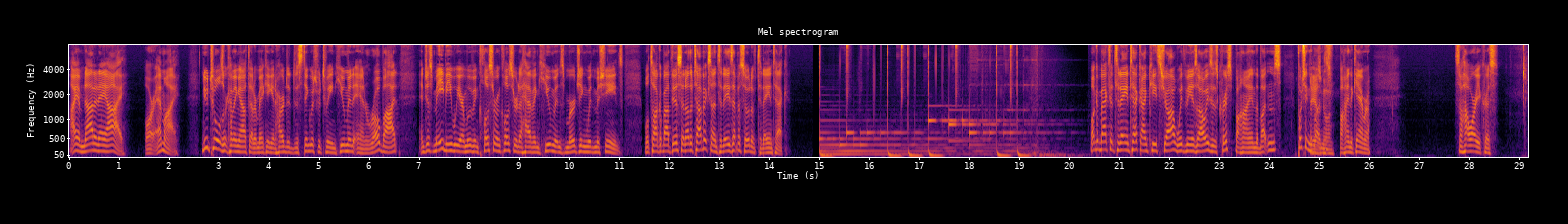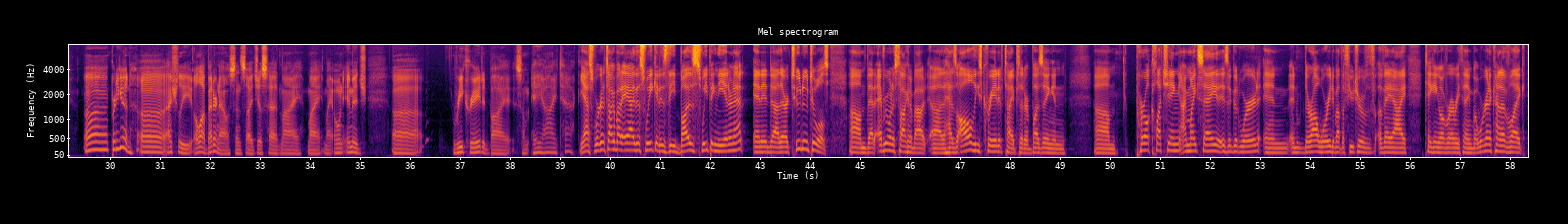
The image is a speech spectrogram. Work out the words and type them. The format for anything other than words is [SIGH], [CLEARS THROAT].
I am not an AI, or am I? New tools are coming out that are making it hard to distinguish between human and robot. And just maybe we are moving closer and closer to having humans merging with machines. We'll talk about this and other topics on today's episode of Today in Tech. Welcome back to Today in Tech. I'm Keith Shaw. With me, as always, is Chris behind the buttons, pushing the Hey, buttons behind the camera. So, how are you, Chris? Uh, pretty good. Uh, actually, a lot better now since I just had my my my own image, uh, recreated by some AI tech. Yes, we're going to talk about AI this week. It is the buzz sweeping the internet, and it, uh, there are two new tools um, that everyone is talking about. Uh, that has all these creative types that are buzzing and um, pearl clutching. I might say is a good word, and and they're all worried about the future of, of AI taking over everything. But we're going to kind of like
